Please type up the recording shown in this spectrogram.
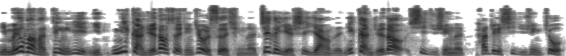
你没有办法定义，你你感觉到色情就是色情了，这个也是一样的。你感觉到戏剧性了，它这个戏剧性就。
